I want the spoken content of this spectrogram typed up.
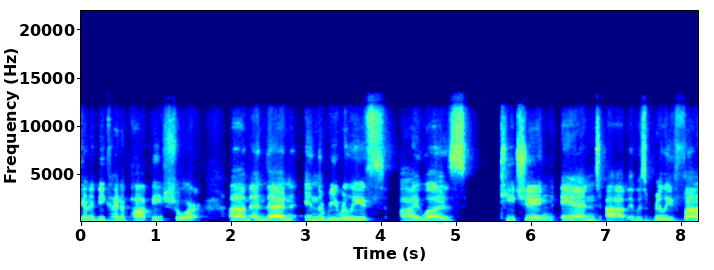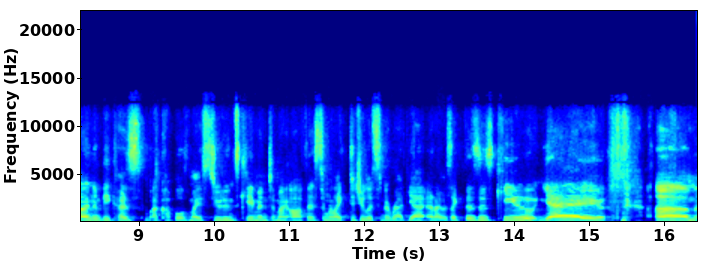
gonna be kind of poppy, sure." Um, and then in the re-release, I was teaching, and uh, it was really fun because a couple of my students came into my office and were like, "Did you listen to Red yet?" And I was like, "This is cute, yay!" Um,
